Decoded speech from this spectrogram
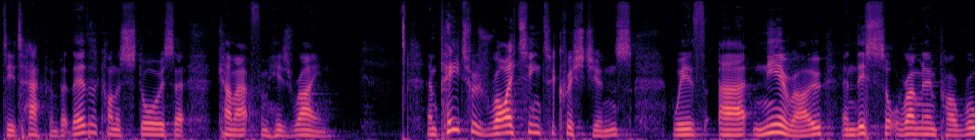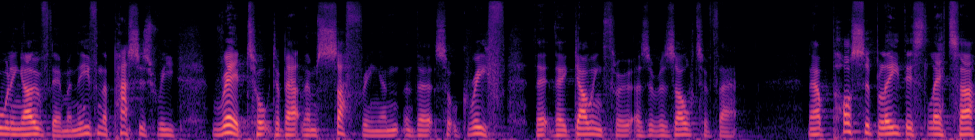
did happen. But they're the kind of stories that come out from his reign. And Peter is writing to Christians with uh, Nero and this sort of Roman Empire ruling over them. And even the passage we read talked about them suffering and the sort of grief that they're going through as a result of that. Now, possibly this letter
